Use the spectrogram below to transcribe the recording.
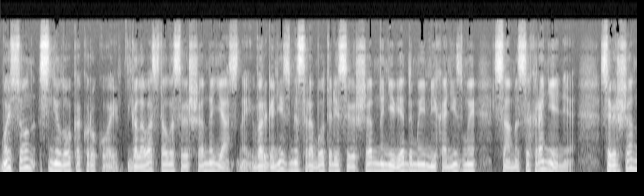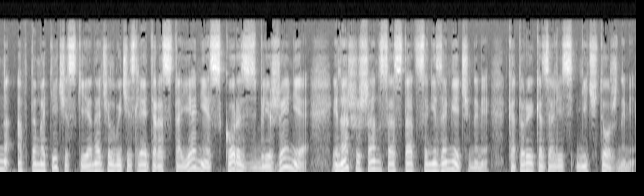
Мой сон сняло как рукой. Голова стала совершенно ясной. В организме сработали совершенно неведомые механизмы самосохранения. Совершенно автоматически я начал вычислять расстояние, скорость сближения и наши шансы остаться незамеченными, которые казались ничтожными.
